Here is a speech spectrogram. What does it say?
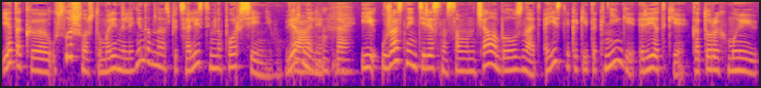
Я так э, услышала, что Марина Леонидовна специалист именно по Арсеньеву. Верно да, ли? Да. И ужасно интересно с самого начала было узнать, а есть ли какие-то книги редкие, которых мы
